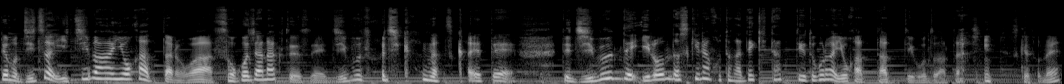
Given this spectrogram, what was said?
でも実は一番良かったのはそこじゃなくてですね、自分の時間が使えて、で、自分でいろんな好きなことができたっていうところが良かったっていうことだったらしいんですけどね。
